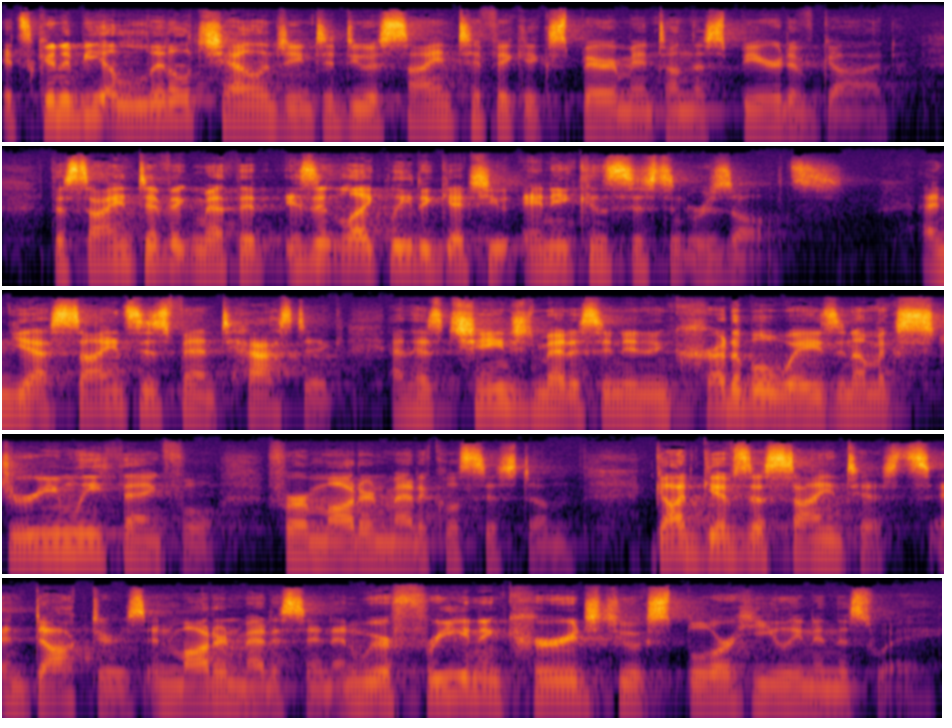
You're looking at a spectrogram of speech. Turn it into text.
it's going to be a little challenging to do a scientific experiment on the Spirit of God. The scientific method isn't likely to get you any consistent results. And yes, science is fantastic and has changed medicine in incredible ways, and I'm extremely thankful for our modern medical system. God gives us scientists and doctors in modern medicine, and we're free and encouraged to explore healing in this way.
